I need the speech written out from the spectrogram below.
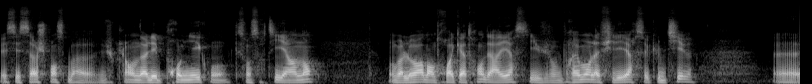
Et c'est ça, je pense, bah, vu que là on a les premiers qui sont sortis il y a un an, on va le voir dans 3-4 ans derrière si vraiment la filière se cultive euh,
